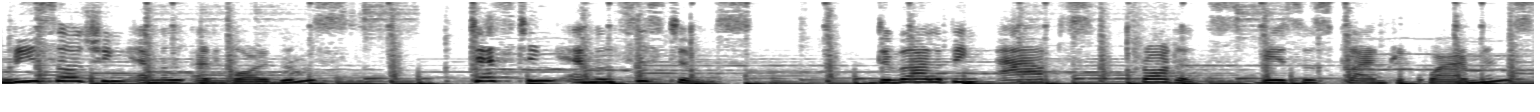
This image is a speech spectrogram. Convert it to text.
researching ML algorithms, testing ML systems, developing apps, products basis client requirements,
